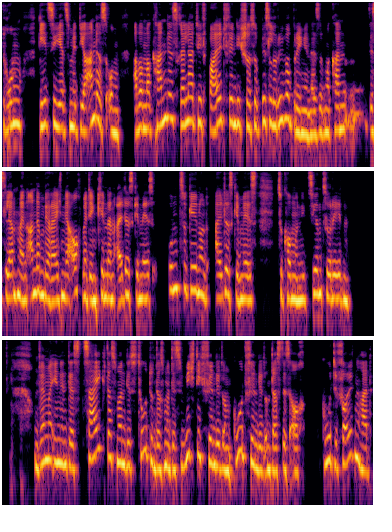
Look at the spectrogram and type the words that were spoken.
drum geht sie jetzt mit dir anders um. Aber man kann das relativ bald, finde ich, schon so ein bisschen rüberbringen. Also man kann, das lernt man in anderen Bereichen ja auch mit den Kindern altersgemäß umzugehen und altersgemäß zu kommunizieren, zu reden. Und wenn man ihnen das zeigt, dass man das tut und dass man das wichtig findet und gut findet und dass das auch gute Folgen hat,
